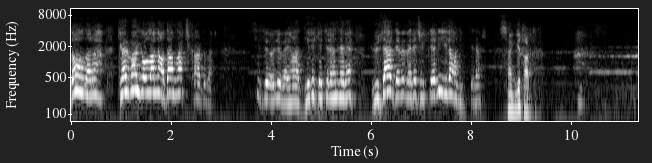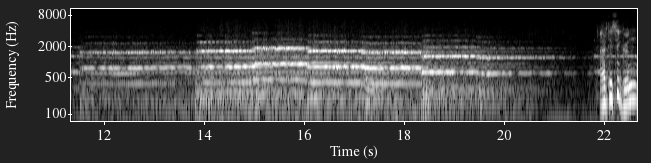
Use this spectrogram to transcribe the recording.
dağlara, kervan yollarına adamlar çıkardılar. Sizi ölü veya diri getirenlere yüzer deve vereceklerini ilan ettiler. Sen git artık. Ertesi gün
